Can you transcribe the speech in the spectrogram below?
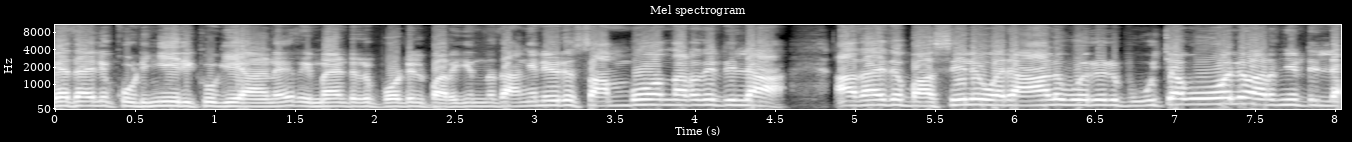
ഏതായാലും കുടുങ്ങിയിരിക്കുകയാണ്. റിമാൻഡ് റിപ്പോർട്ടിൽ പറയുന്നത് അങ്ങനെ ഒരു സംഭവം നടന്നിട്ടില്ല. അതായത് ബസ്സിൽ ഒരാൾ ഒരു പൂച്ച പോലും അറിഞ്ഞിട്ടില്ല.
